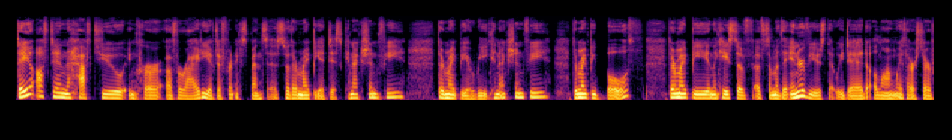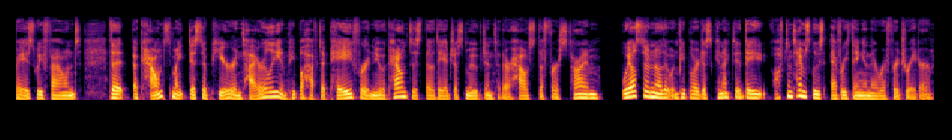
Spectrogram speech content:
they often have to incur a variety of different expenses. So there might be a disconnection fee, there might be a reconnection fee, there might be both. There might be, in the case of, of some of the interviews that we did along with our surveys, we found that accounts might disappear entirely and people have to pay for a new account as though they had just moved into their house the first time. We also know that when people are disconnected, they oftentimes lose everything in their refrigerator.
